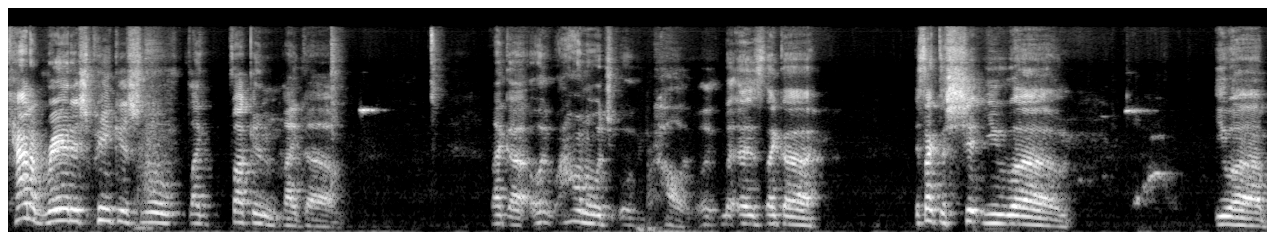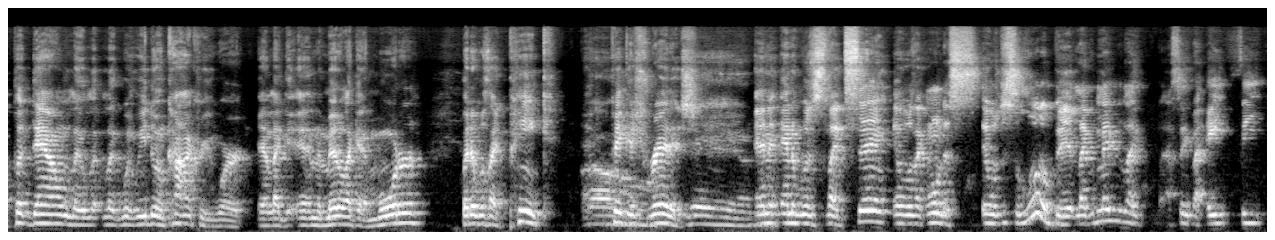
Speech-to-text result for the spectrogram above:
kind of reddish, pinkish little like fucking like uh like a I don't know what you what you call it. but It's like a it's like the shit you um you uh put down like, like- when we doing concrete work and like in the middle like a mortar, but it was like pink pinkish reddish. Oh, Yeah, yeah, yeah. and and it was like sitting. It was like on the. It was just a little bit, like maybe like I say about eight feet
